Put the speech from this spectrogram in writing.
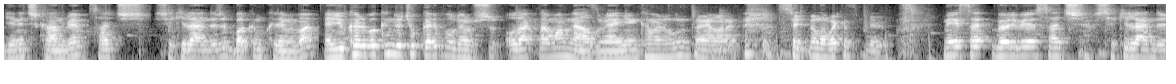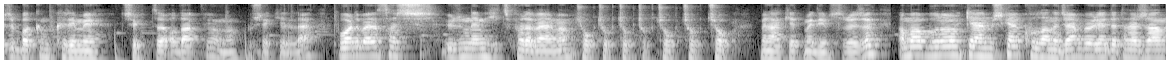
yeni çıkan bir saç şekillendirici bakım kremi var. Ya yukarı bakınca çok garip oluyorum. Şu odaklanmam lazım yani yeni kamera olunca yani sürekli ona bakasım geliyor. Neyse böyle bir saç şekillendirici bakım kremi çıktı. Odaklıyor mu? Bu şekilde. Bu arada ben saç ürünlerine hiç para vermem. Çok çok çok çok çok çok çok merak etmediğim sürece. Ama bunu gelmişken kullanacağım. Böyle deterjan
